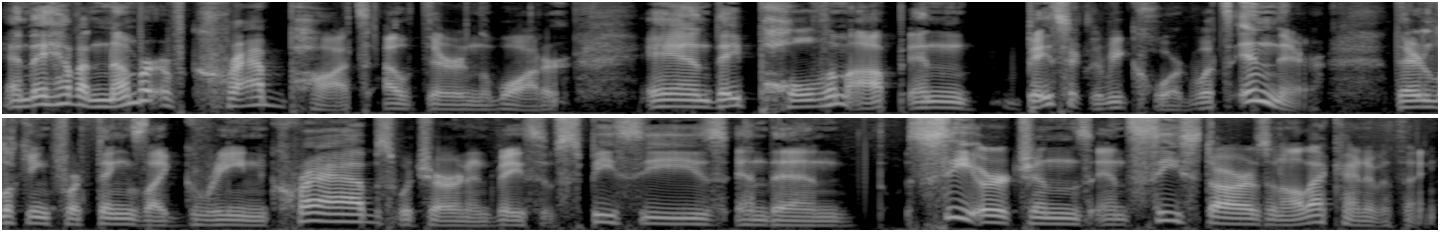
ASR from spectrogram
And they have a number of crab pots out there in the water, and they pull them up and basically record what's in there. They're looking for things like green crabs, which are an invasive species, and then sea urchins and sea stars and all that kind of a thing.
